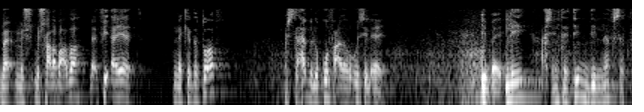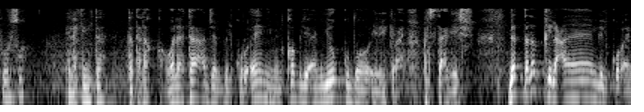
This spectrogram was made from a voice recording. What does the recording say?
مش مش على بعضها لا في آيات إنك أنت بتقف مستحب الوقوف على رؤوس الآية. يبقى ليه؟ عشان انت تدي لنفسك فرصة انك انت تتلقى ولا تعجل بالقرآن من قبل أن يقضى إليك وحي. ما تستعجلش. ده التلقي العام للقرآن.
